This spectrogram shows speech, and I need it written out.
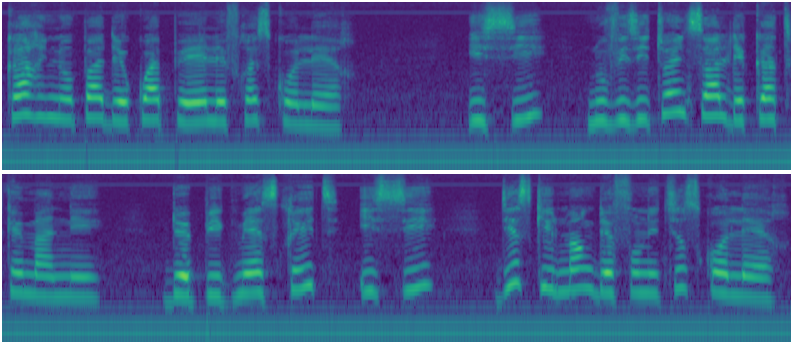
car ils n'ont pas de quoi payer les frais scolaires. Ici, nous visitons une salle de quatrième année. Deux pygmées inscrites ici disent qu'il manque de fournitures scolaires.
